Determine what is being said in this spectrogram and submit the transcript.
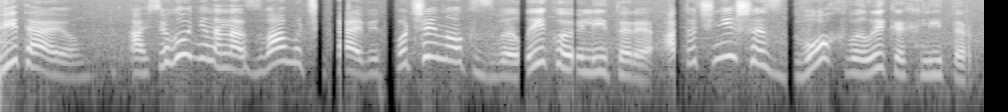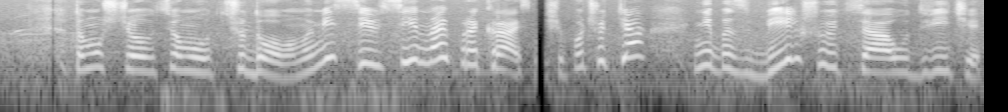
Вітаю! А сьогодні на нас з вами чекає відпочинок з великої літери, а точніше з двох великих літер. Тому що в цьому чудовому місці всі найпрекрасніші почуття ніби збільшуються удвічі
